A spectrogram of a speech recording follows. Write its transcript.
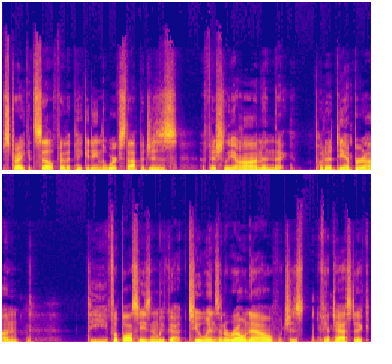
strike itself, for the picketing, the work stoppage is officially on, and that put a damper on the football season. We've got two wins in a row now, which is fantastic,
